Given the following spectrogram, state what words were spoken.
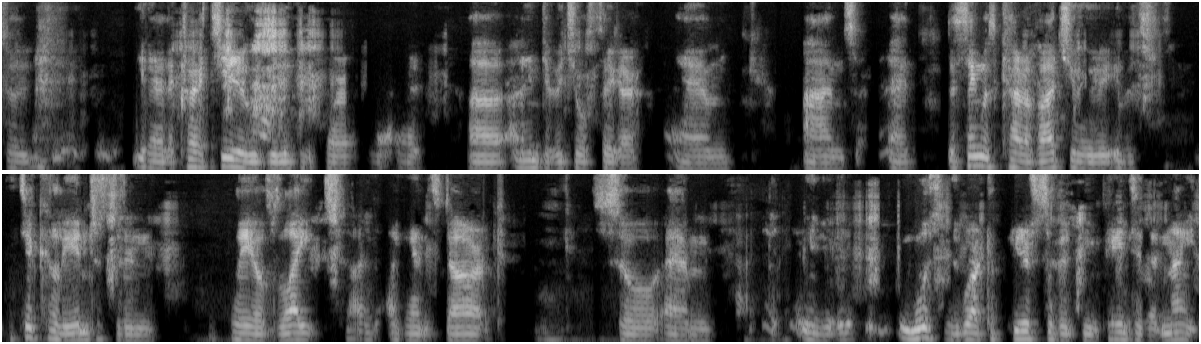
So, yeah, the criteria would be looking for uh, uh, an individual figure. Um, and uh, the thing with Caravaggio, it was particularly interested in play of light against dark. So um, it- it- most of his work appears to have been painted at night,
